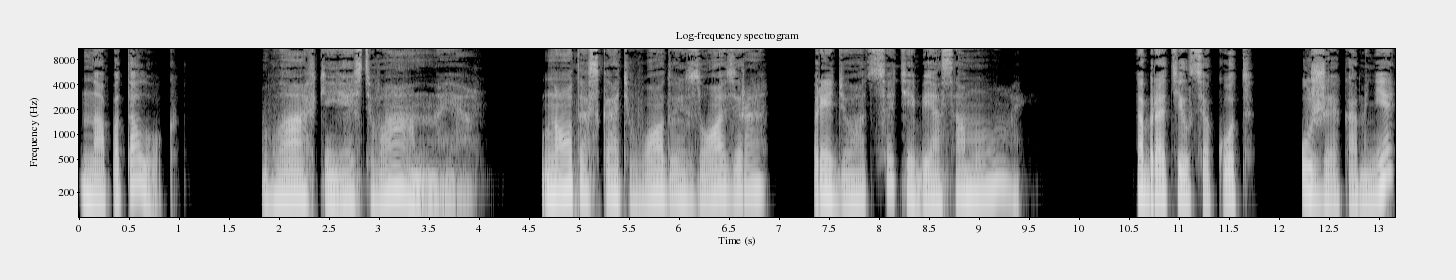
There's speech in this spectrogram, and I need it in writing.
на потолок. В лавке есть ванная, но таскать воду из озера придется тебе самой. Обратился кот уже ко мне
